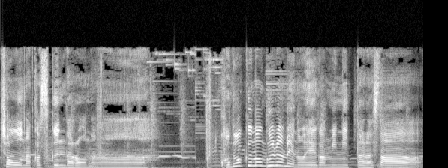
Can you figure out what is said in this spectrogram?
超お腹すくんだろうな孤独のグルメの映画見に行ったらさ、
